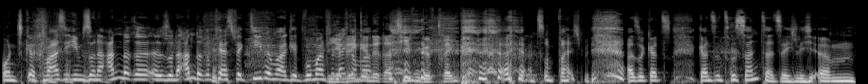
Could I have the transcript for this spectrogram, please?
und quasi ihm so eine andere, äh, so eine andere Perspektive mal gibt, wo man Die vielleicht regenerativen Getränke. zum Beispiel. Also ganz, ganz interessant tatsächlich. Ähm,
